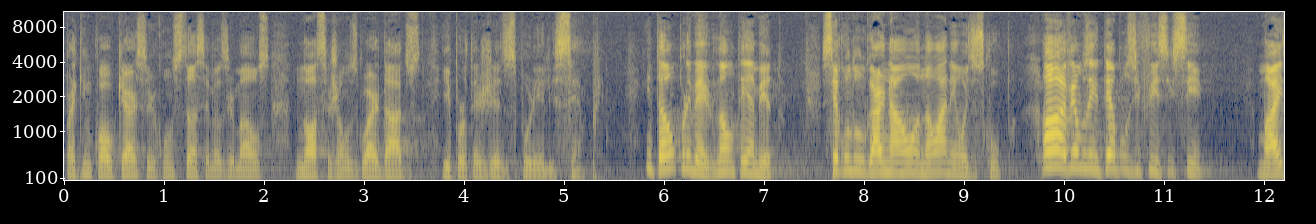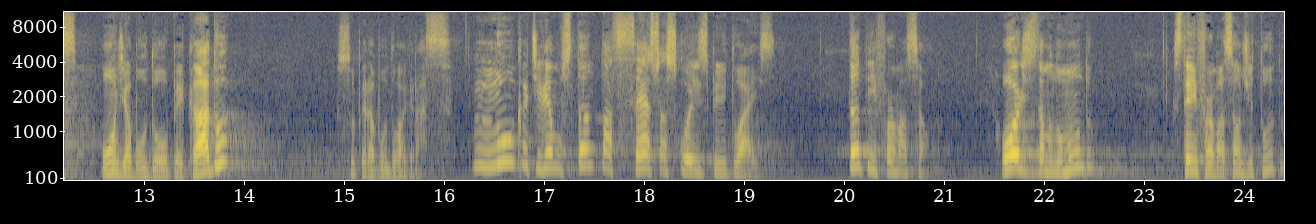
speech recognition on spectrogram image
para que em qualquer circunstância, meus irmãos, nós sejamos guardados e protegidos por Ele sempre. Então, primeiro, não tenha medo. Segundo lugar, não, não há nenhuma desculpa. Ah, vemos em tempos difíceis, sim. Mas onde abundou o pecado, superabundou a graça. Nunca tivemos tanto acesso às coisas espirituais, tanta informação. Hoje estamos no mundo, você tem informação de tudo.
